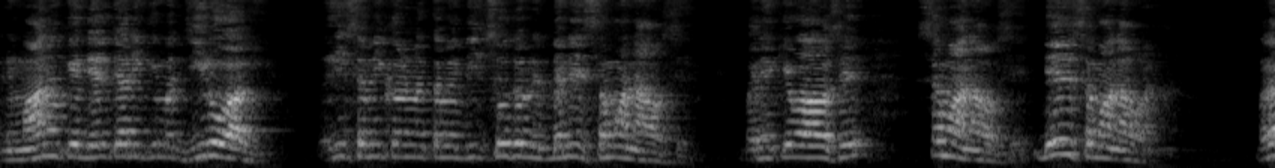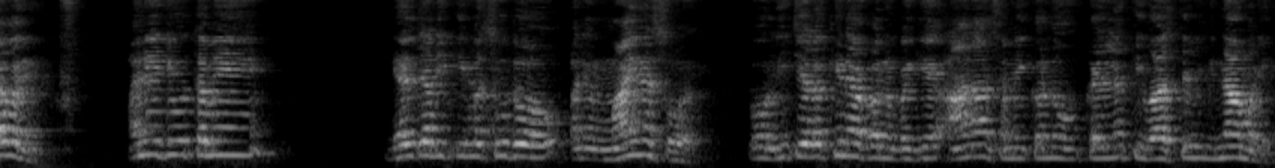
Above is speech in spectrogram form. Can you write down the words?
અને માનો કે ડેલ્ટાની કિંમત જીરો આવી એ સમીકરણ તમે બીજ શોધો ને બંને સમાન આવશે. બંને કેવા આવશે? સમાન આવશે. બે સમાન આવવાના. બરાબર ને? અને જો તમે ડેલ્ટાની કિંમત શોધો અને માઇનસ હોય, તો નીચે લખી નાખવાનું ભાઈ કે આના સમીકરણનો ઉકેલ નથી, વાસ્તવિક ના મળે.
